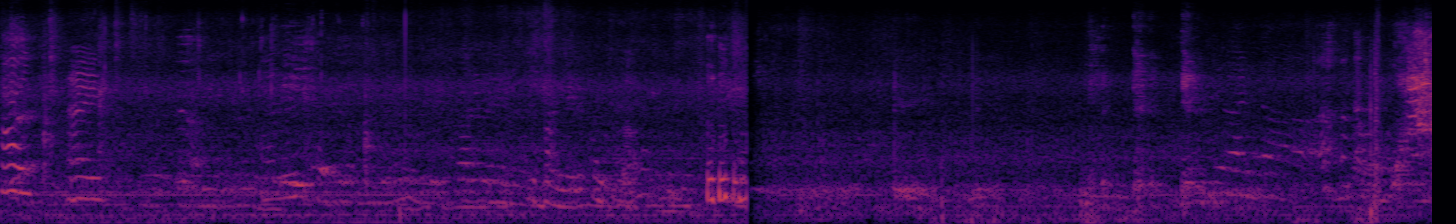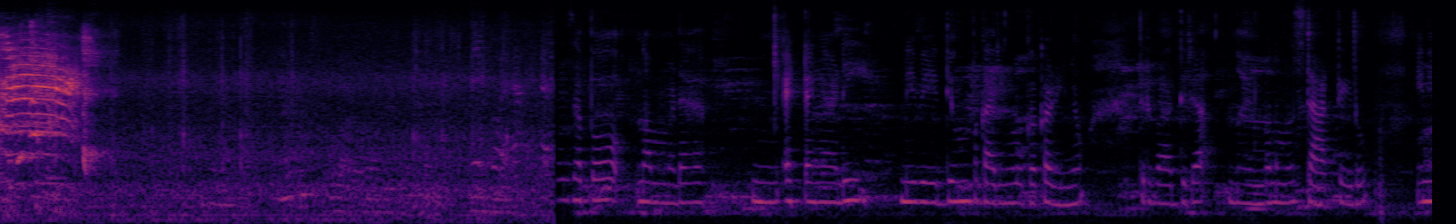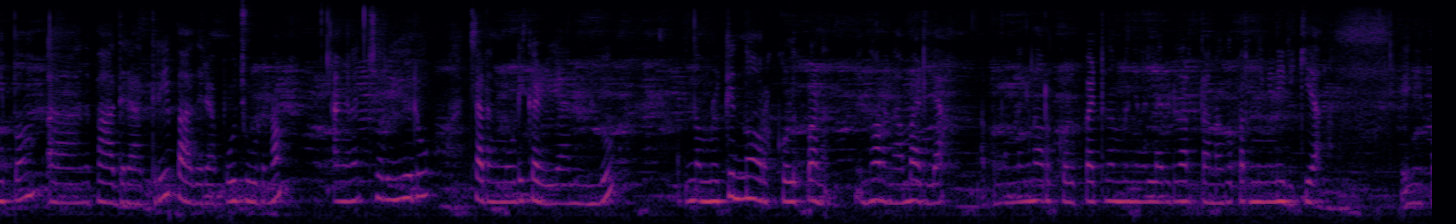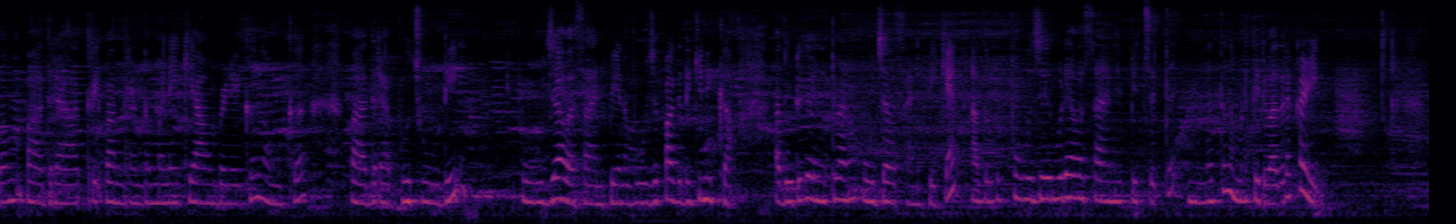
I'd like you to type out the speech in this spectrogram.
ഹായ് അപ്പോൾ നമ്മുടെ ഉം, എട്ടങ്ങാടി നിവേദ്യവും കാര്യങ്ങളൊക്കെ കഴിഞ്ഞു. തിരുവാതിര നോയമ്പ് നമ്മൾ സ്റ്റാർട്ട് ചെയ്തു. ഇനിയിപ്പം പാതിരാത്രി പാതിരാപ്പൂ ചൂടണം. അങ്ങനെ ചെറിയൊരു ചടങ്ങ് കൂടി കഴിയാനുള്ളൂ. അപ്പം നമ്മൾക്ക് ഇന്ന് ഉറക്കൊളുപ്പാണ്. ഇന്ന് ഉറങ്ങാൻ പാടില്ല. അപ്പം നമ്മളിങ്ങനെ ഉറക്കൊളുപ്പായിട്ട് നമ്മളിങ്ങനെ എല്ലാവരോടും വർത്തമാനമൊക്കെ പറഞ്ഞിങ്ങനെ ഇരിക്കുക. ഇനിയിപ്പം പാതിരാത്രി പന്ത്രണ്ട് മണിയൊക്കെ ആകുമ്പോഴേക്കും നമുക്ക് പാതിരാപ്പൂ ചൂടി പൂജ അവസാനിപ്പിക്കണം. പൂജ പകുതിക്ക് നിൽക്കുക അതുകൂടി കഴിഞ്ഞിട്ട് വേണം പൂജ അവസാനിപ്പിക്കാൻ. അതോടെ പൂജയും കൂടി അവസാനിപ്പിച്ചിട്ട് ഇന്നത്തെ നമ്മുടെ തിരുവാതിര കഴിയും.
